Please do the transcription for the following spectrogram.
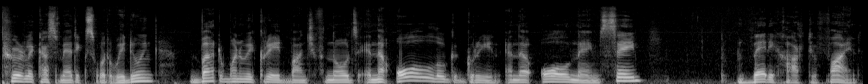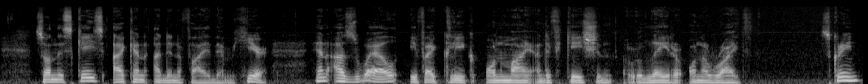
purely cosmetics what we're doing. but when we create bunch of nodes and they all look green and they're all named same, very hard to find. So in this case, I can identify them here. And as well, if I click on my identification later on the right screen,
